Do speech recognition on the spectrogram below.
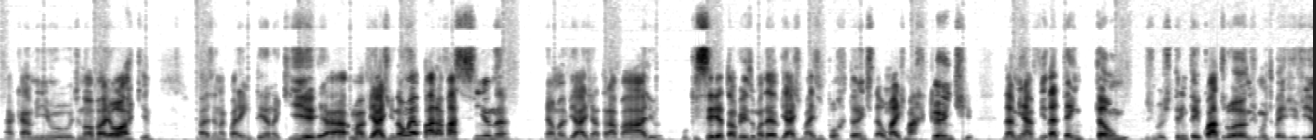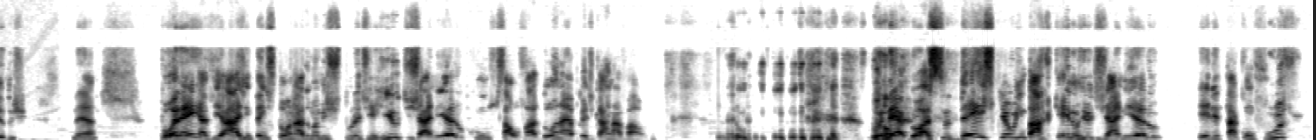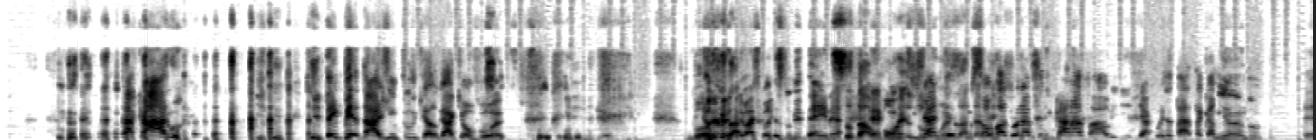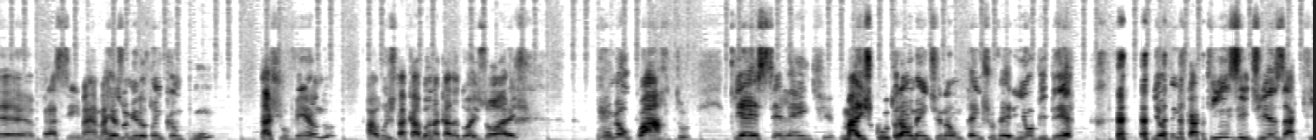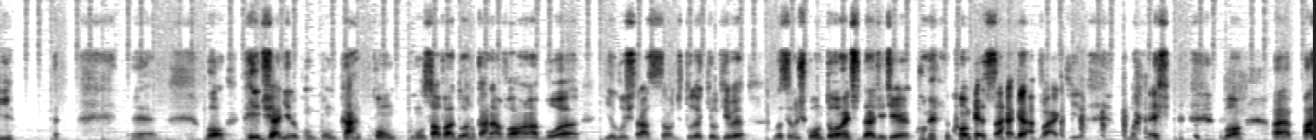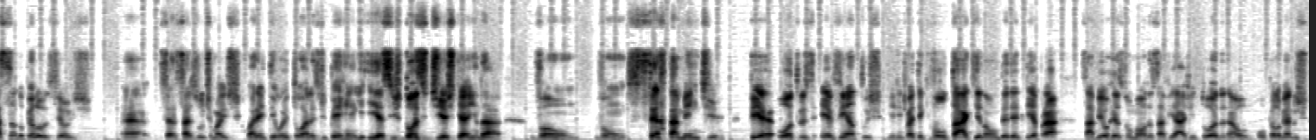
A caminho de Nova York, fazendo a quarentena aqui. Uma viagem não é para a vacina, é uma viagem a trabalho, o que seria talvez uma das viagens mais importantes, o mais marcante da minha vida até então, dos meus 34 anos muito bem vividos, né? Porém, a viagem tem se tornado uma mistura de Rio de Janeiro com Salvador na época de carnaval. o negócio, desde que eu embarquei no Rio de Janeiro, ele tá confuso, tá caro, e, tem pedágio em tudo que é lugar que eu vou. Bom, eu, dá... eu acho que eu resumi bem, né? Isso dá um é, bom resumo, de Janeiro exatamente. com Salvador na época de carnaval. E, e a coisa tá, tá caminhando é, para cima. Mas, mas, resumindo, eu tô em Cancún, tá chovendo, a luz tá acabando a cada duas horas. O meu quarto, que é excelente, mas culturalmente não tem chuveirinho ou bidê, e eu tenho que ficar 15 dias aqui. É. Bom, Rio de Janeiro com, com, com, com Salvador no carnaval é uma boa ilustração de tudo aquilo que você nos contou antes da gente come, começar a gravar aqui. Mas, bom, uh, passando pelos seus. Uh, essas últimas 48 horas de perrengue e esses 12 dias que ainda vão, vão certamente ter outros eventos e a gente vai ter que voltar aqui no DDT para saber o resumão dessa viagem toda, né? ou, ou pelo menos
